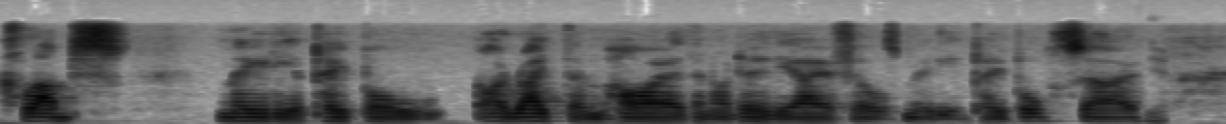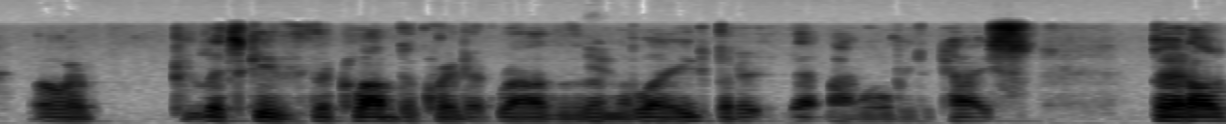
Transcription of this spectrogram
club's media people, I rate them higher than I do the AFL's media people. So Yeah. uh, let's give the club the credit rather than Yeah. the league, but it, that may well be the case. But I'm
